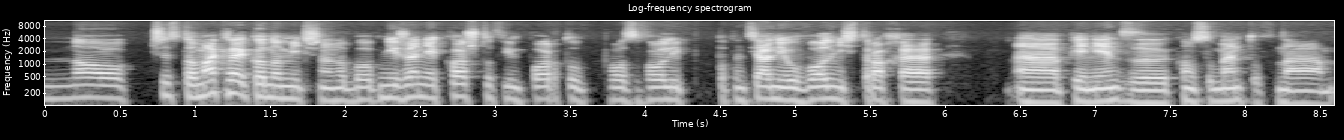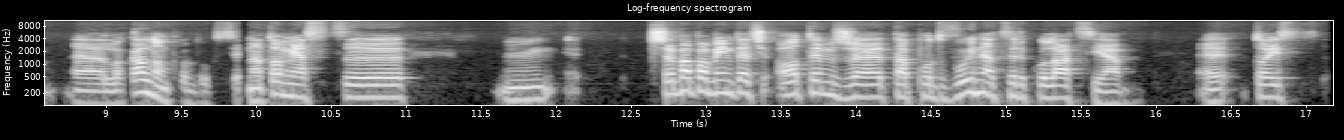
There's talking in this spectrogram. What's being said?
no, czysto makroekonomiczna, no bo obniżenie kosztów importu pozwoli potencjalnie uwolnić trochę pieniędzy konsumentów na lokalną produkcję. Natomiast trzeba pamiętać o tym, że ta podwójna cyrkulacja to jest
